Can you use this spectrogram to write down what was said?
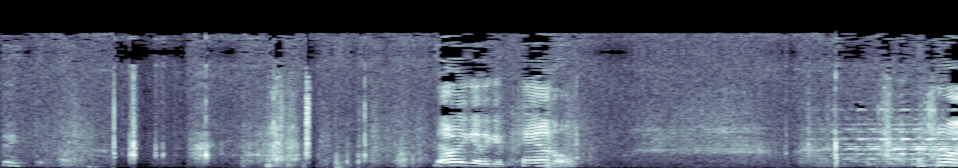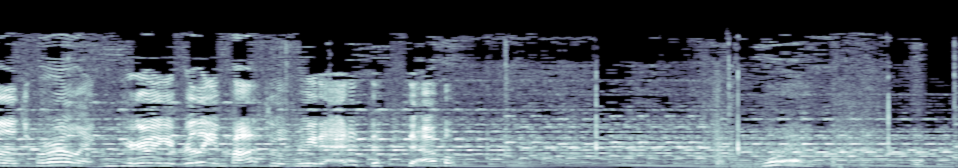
Thank you. Now we gotta get panels. What's all the twirling? You're gonna make it really impossible for me to edit this out. What?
